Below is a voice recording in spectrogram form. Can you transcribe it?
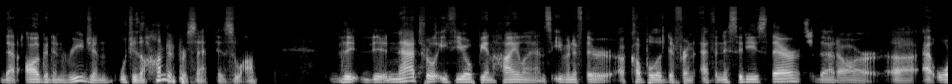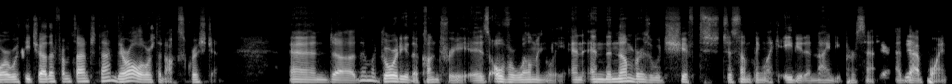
that Ogaden region, which is 100% Islam, the, the natural Ethiopian highlands, even if there are a couple of different ethnicities there that are uh, at war with each other from time to time, they're all Orthodox Christian and uh, the majority of the country is overwhelmingly and and the numbers would shift to something like 80 to 90 percent at yeah. that point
